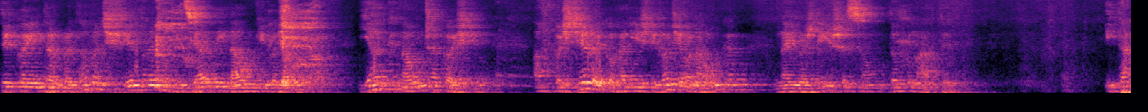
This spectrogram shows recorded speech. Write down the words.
tylko interpretować w świetle oficjalnej nauki Kościoła. Jak naucza Kościół? A w Kościele, kochani, jeśli chodzi o naukę, najważniejsze są dogmaty. I tak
